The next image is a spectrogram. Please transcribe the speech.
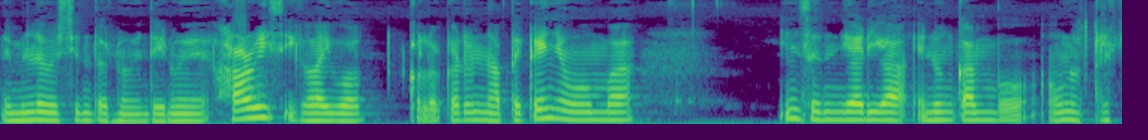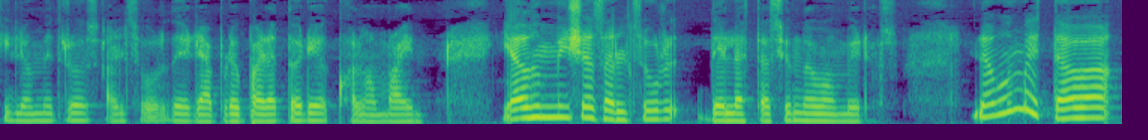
1999, Harris y Claybot colocaron una pequeña bomba incendiaria en un campo a unos 3 kilómetros al sur de la preparatoria Columbine y a 2 millas al sur de la estación de bomberos. La bomba estaba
